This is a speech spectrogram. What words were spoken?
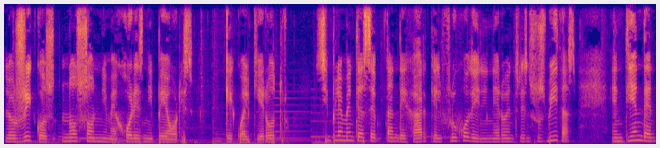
los ricos no son ni mejores ni peores que cualquier otro. Simplemente aceptan dejar que el flujo de dinero entre en sus vidas. Entienden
